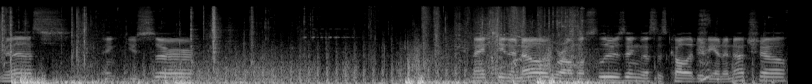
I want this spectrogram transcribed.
Yes. Thank you, sir. 19 and 0, we're almost losing. This is Call of Duty in a nutshell.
